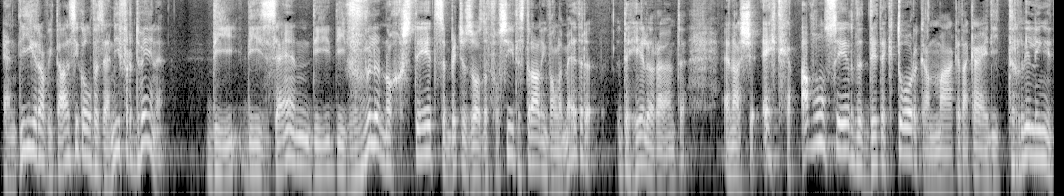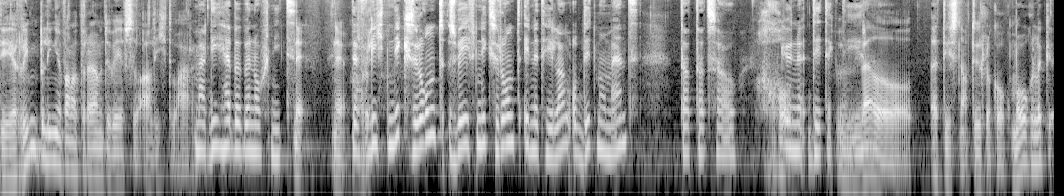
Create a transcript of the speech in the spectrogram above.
En die gravitatiegolven zijn niet verdwenen. Die, die, zijn, die, die vullen nog steeds, een beetje zoals de fossiele straling van Lemaitre, de hele ruimte. En als je echt geavanceerde detectoren kan maken, dan kan je die trillingen, die rimpelingen van het ruimteweefsel allicht waren. Maar die hebben we nog niet. Nee. nee er vliegt niks rond, zweeft niks rond in het heelal op dit moment dat dat zou kunnen detecteren. Wel, het is natuurlijk ook mogelijk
